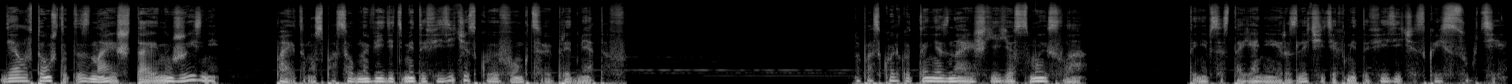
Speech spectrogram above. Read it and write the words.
«Дело в том, что ты знаешь тайну жизни, поэтому способна видеть метафизическую функцию предметов. Но поскольку ты не знаешь ее смысла, ты не в состоянии различить их метафизической сути.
